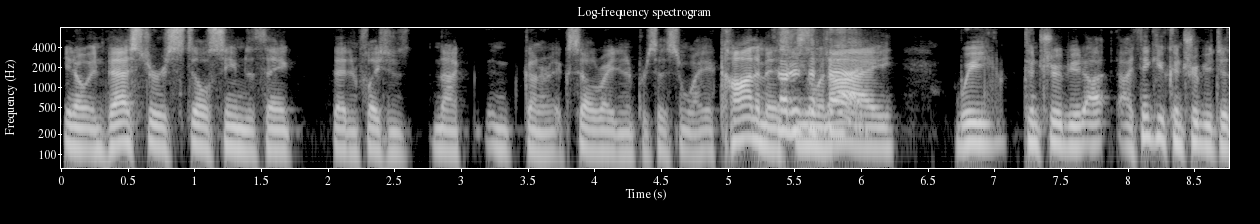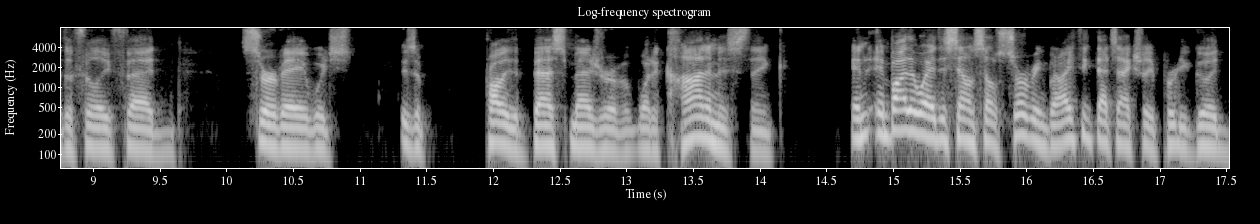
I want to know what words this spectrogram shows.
you know, investors still seem to think that inflation is not going to accelerate in a persistent way. Economists, so you and Fed. I, we contribute. I, I, think you contribute to the Philly Fed survey, which is a probably the best measure of what economists think. And and by the way, this sounds self-serving, but I think that's actually a pretty good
